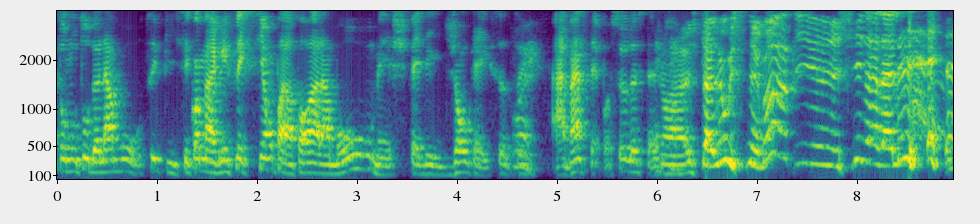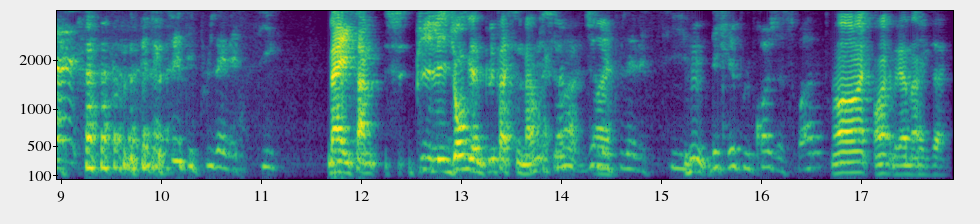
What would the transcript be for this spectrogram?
tourne autour de l'amour, tu sais. Puis c'est quoi ma réflexion par rapport à l'amour, mais je fais des jokes avec ça, tu sais. Ouais. Avant, c'était pas ça, là. C'était genre, j'étais allé au cinéma, puis euh, je suis dans l'allée. Fait que tu sais, t'es plus investi. ben, ça me- Puis les jokes viennent plus facilement aussi. Exactement. Juste Ouais. d'être plus investi, Mhm. d'écrire plus proche de soi. là. Ouais, ouais, vraiment. Exact.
